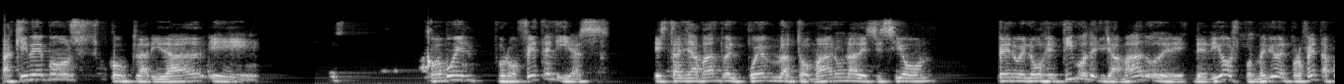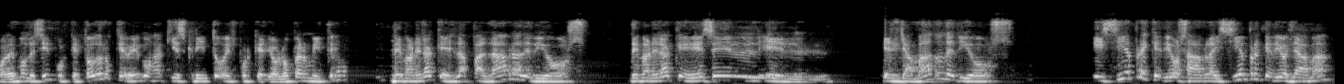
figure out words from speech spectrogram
Aquí vemos con claridad eh, cómo el profeta Elías está llamando al pueblo a tomar una decisión, pero el objetivo del llamado de, de, Dios por medio del profeta, podemos decir, porque todo lo que vemos aquí escrito es porque Dios lo permite, de manera que es la palabra de Dios, de manera que es el, el, el llamado de Dios, y siempre que Dios habla y siempre que Dios llama,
